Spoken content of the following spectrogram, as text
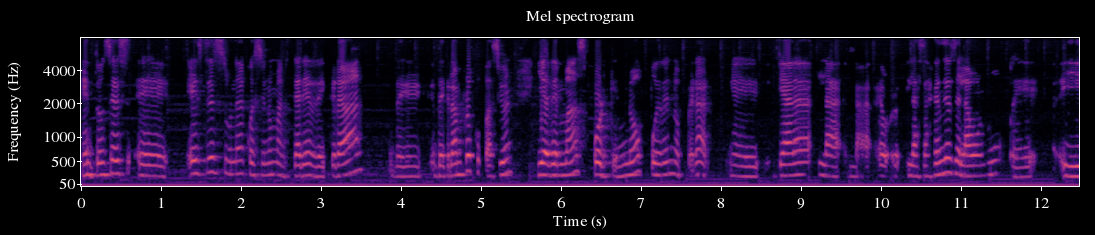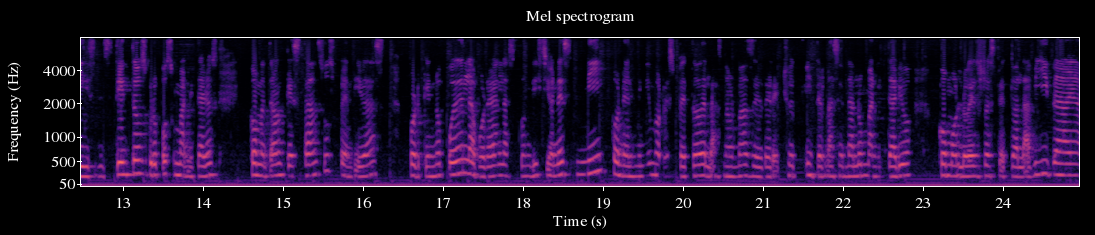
Entonces, eh, esta es una cuestión humanitaria de gran, de, gran preocupación y además porque no pueden operar. Eh, ya las agencias de la ONU eh, y distintos grupos humanitarios comentaron que están suspendidas porque no pueden laborar en las condiciones ni con el mínimo respeto de las normas de derecho internacional humanitario, como lo es respeto a la vida,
